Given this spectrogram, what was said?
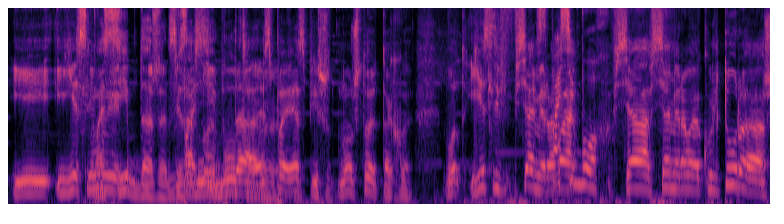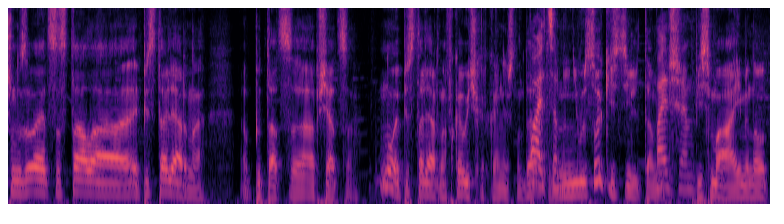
И, и если Спасибо мы... даже, без Спасибо, одной буквы. Да, СПС пишут. Ну, что это такое? Вот если вся мировая... Спаси бог. Вся, вся мировая культура, что называется, стала эпистолярно пытаться общаться. Ну, эпистолярно в кавычках, конечно, да. Пальцем. Не, не высокий стиль там Большим. письма, а именно вот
